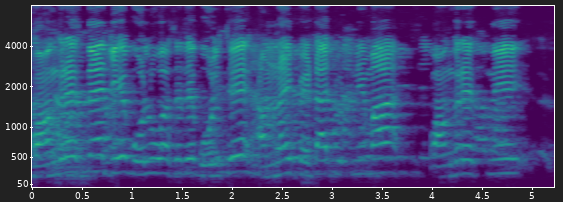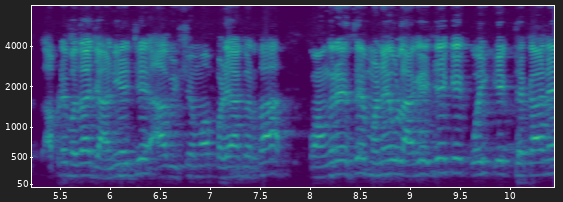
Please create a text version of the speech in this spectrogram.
કોંગ્રેસને જે બોલવું હશે તે બોલશે. હમણાં પેટા ચૂંટણીમાં કોંગ્રેસની આપણે બધા જાણીએ છીએ આ વિષયમાં પડ્યા કરતા. કોંગ્રેસે મને એવું લાગે છે કે કોઈક એક ઠેકાને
